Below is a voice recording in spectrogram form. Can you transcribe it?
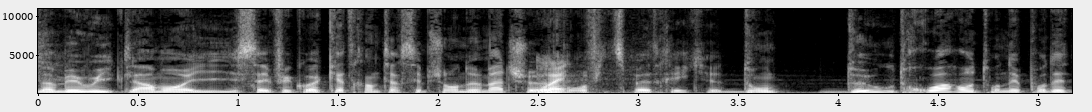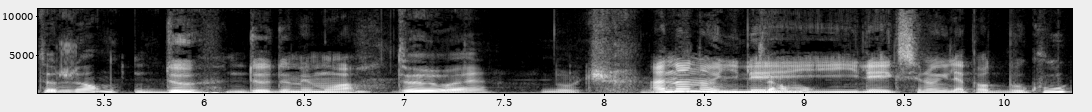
Non mais oui, clairement, ça fait quoi 4 interceptions en deux matchs euh, Ouais. pour Fitzpatrick, dont 2 ou 3 retournés pour des touchdowns? Deux, deux de mémoire. 2 ouais. Donc Ah non, non, il est, il est excellent, il apporte beaucoup.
